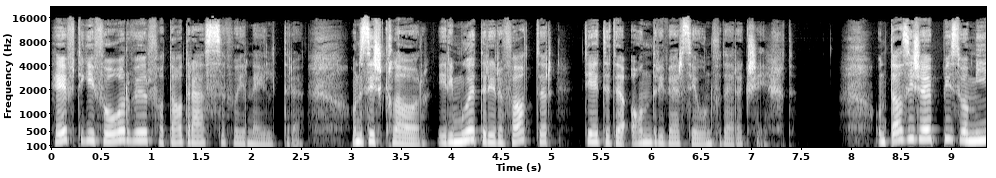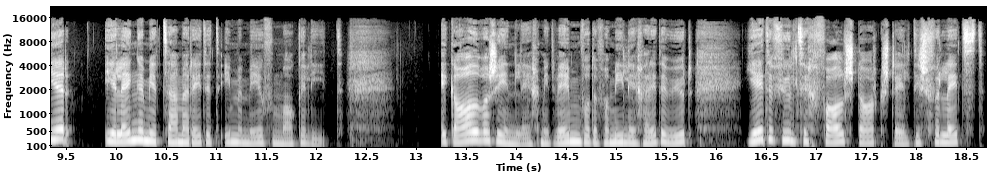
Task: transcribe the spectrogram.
Heftige Vorwürfe an die Adresse von ihren Eltern. Und es ist klar, ihre Mutter, ihr Vater, die hätten eine andere Version von dieser Geschichte. Und das ist etwas, was mir, je länger wir zusammen reden, immer mehr auf dem Magen liegt. Egal wahrscheinlich, mit wem von der Familie ich reden würde, jeder fühlt sich falsch dargestellt, ist verletzt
